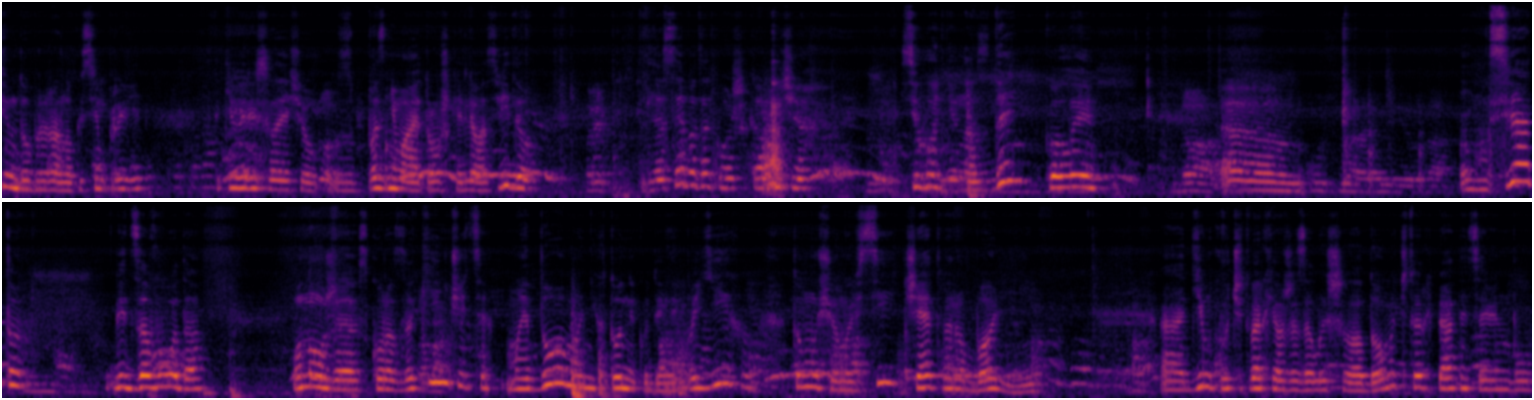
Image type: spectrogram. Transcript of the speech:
Усім добрий ранок, усім привіт. Таки вирішила, я що познімаю трошки для вас відео. Для себе також. Коротше, сьогодні у нас день, коли е, свято від заводу. Воно вже скоро закінчиться. Ми вдома, ніхто нікуди не поїхав, тому що ми всі четверо больні. Е, Дімку в четвер я вже залишила вдома, четверг-п'ятниця він був.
